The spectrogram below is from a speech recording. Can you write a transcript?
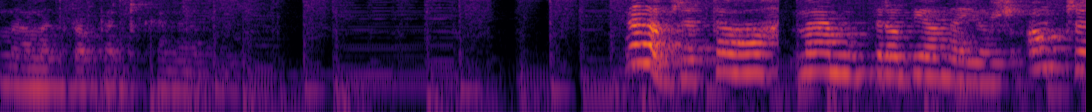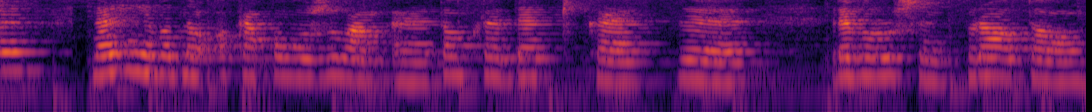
Mamy kropeczkę na dnie. No dobrze, to mam zrobione już oczy. Na linię wodną oka położyłam e, tą kredeczkę z Revolution Pro, tą,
